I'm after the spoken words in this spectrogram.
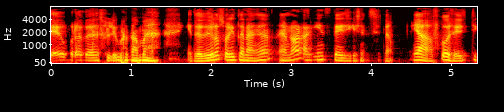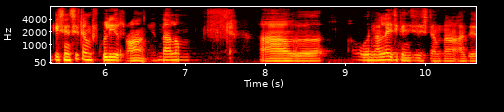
தேவைப்படுறத சொல்லி கொடுக்காம இது இதெல்லாம் சொல்லி தராங்க. I'm not against the education system yeah of course education system fully wrong இருந்தாலும் ஒரு நல்ல எஜுகேஷன் சிஸ்டம்னா அது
